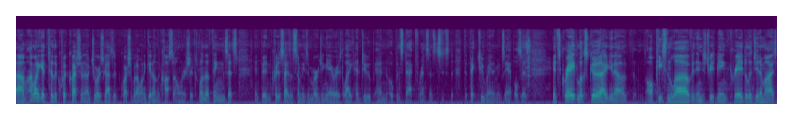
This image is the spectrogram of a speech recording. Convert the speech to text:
Um, I want to get to the quick question. I know George has a question, but I want to get on the cost of ownership. Because one of the things that's been criticized in some of these emerging areas, like Hadoop and OpenStack, for instance, just to, to pick two random examples, is it's great, looks good, I, you know, all peace and love, and industries being created, to legitimize,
